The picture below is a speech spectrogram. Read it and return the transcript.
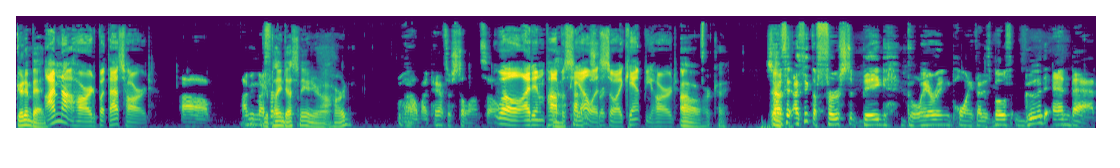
Good and bad. I'm not hard, but that's hard. Um, I mean, my you're fr- playing Destiny and you're not hard. well, my pants are still on, so Well, I didn't pop Oh. a Kinda Cialis, so I can't be hard. Oh, okay. So I, th- I think the first big glaring point that is both good and bad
